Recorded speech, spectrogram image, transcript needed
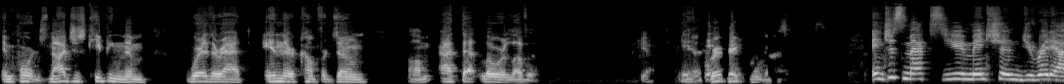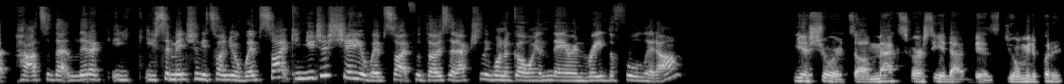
importance, not just keeping them where they're at in their comfort zone um, at that lower level. Yeah. Yeah. Great, great point, guys. And just Max, you mentioned you read out parts of that letter. You, you mentioned it's on your website. Can you just share your website for those that actually want to go in there and read the full letter? Yeah, sure. It's uh, maxgarcia.biz. Do you want me to put it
